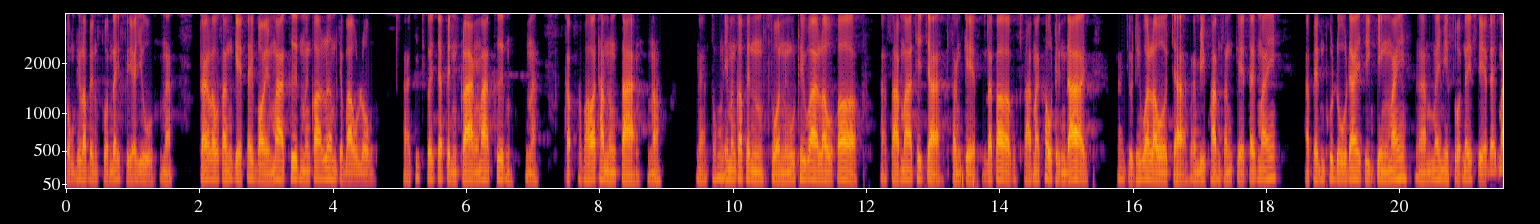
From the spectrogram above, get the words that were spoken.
ตรงที่เราเป็นส่วนได้เสียอยู่นะแต่เราสังเกตได้บ่อยมากขึ้น มันก็เริ่มจะเบาลงจิตก็จะเป็นกลางมากขึ้นนะกับสภาวะธรรมต่างๆเนาะนะตรงนี้มันก็เป็นส่วนหนึ่งที่ว่าเราก็สามารถที่จะสังเกตแล้วก็สามารถเข้าถึงได้อยู่ที่ว่าเราจะมีความสังเกตได้ไหมเป็นผู้ดูได้จริงๆไหมนะไม่มีส่วนได้เสียได้ไหม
